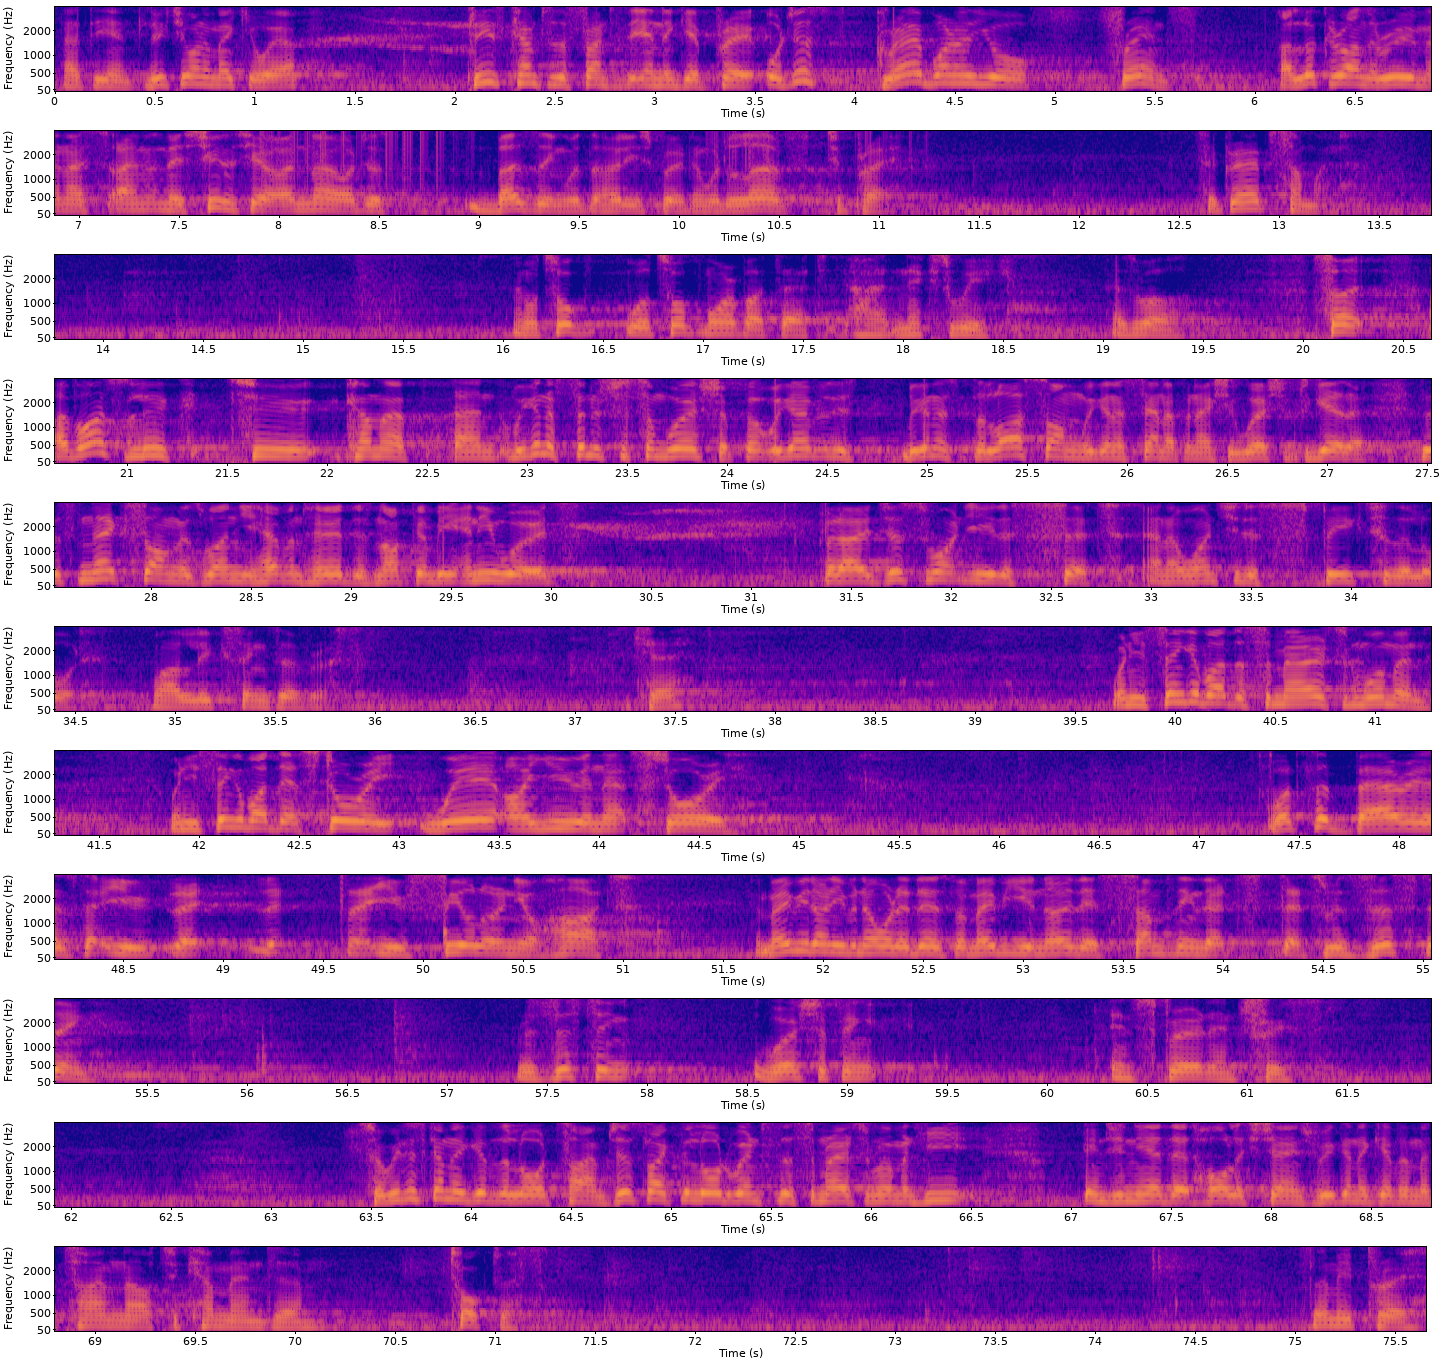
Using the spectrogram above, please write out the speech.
at the end. Luke, do you want to make your way up? Please come to the front at the end and get prayer, or just grab one of your friends. I look around the room and, I, and there's students here I know are just buzzing with the Holy Spirit and would love to pray. So grab someone. And we'll talk, we'll talk more about that uh, next week as well. So I've asked Luke to come up, and we're going to finish with some worship. But we're going to, we're going to the last song we're going to stand up and actually worship together. This next song is one you haven't heard. There's not going to be any words, but I just want you to sit and I want you to speak to the Lord while Luke sings over us. Okay. When you think about the Samaritan woman, when you think about that story, where are you in that story? What's the barriers that you, that, that, that you feel in your heart? And maybe you don't even know what it is, but maybe you know there's something that's, that's resisting, resisting worshiping in spirit and truth. So we're just going to give the Lord time. Just like the Lord went to the Samaritan woman, He engineered that whole exchange. We're going to give Him a time now to come and um, talk to us. So let me pray.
